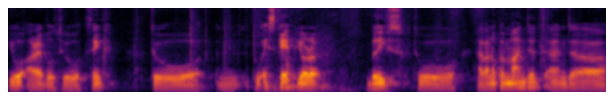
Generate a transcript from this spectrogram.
you are able to think, to to escape your beliefs, to have an open-minded and uh,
